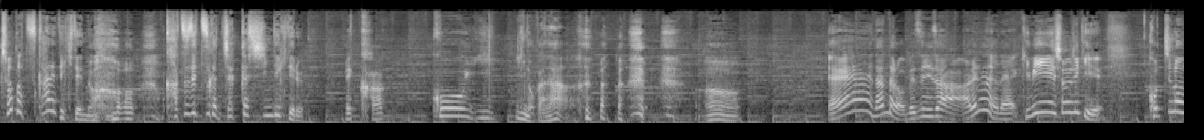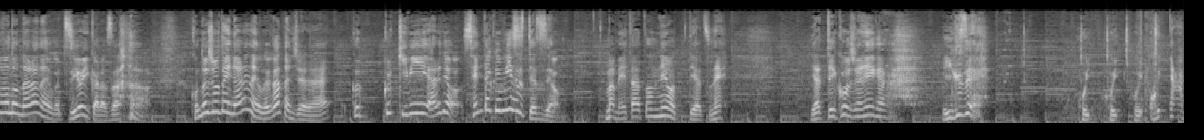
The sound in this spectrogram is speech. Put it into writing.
ちょっと疲れてきてんの。滑舌が若干死んできてる。え、かっこいい、いいのかな？うん。えー、なんだろう、別にさ、あれだよね。君、正直、こっちのものならない方が強いからさ、この状態にならない方が良かったんじゃない？これ、これ君、あれだよ。選択ミスってやつだよ。まあ、メタトンネオってやつね。やっていこうじゃねえか。行くぜほい、ほい、ほい、ほい、あ、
